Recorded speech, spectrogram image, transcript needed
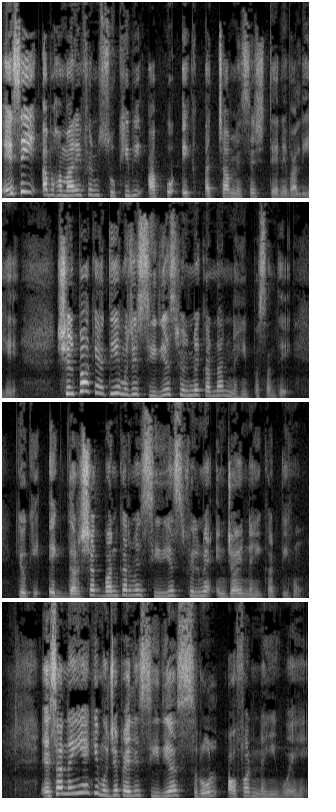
ऐसे ही अब हमारी फ़िल्म सुखी भी आपको एक अच्छा मैसेज देने वाली है। शिल्पा कहती है, मुझे सीरियस फ़िल्में करना नहीं पसंद है। क्योंकि एक दर्शक बनकर मैं सीरियस फ़िल्में एंजॉय नहीं करती हूँ। ऐसा नहीं है कि मुझे पहले सीरियस रोल ऑफ़र नहीं हुए हैं,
